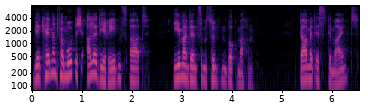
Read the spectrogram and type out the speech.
Wir kennen vermutlich alle die Redensart, jemanden zum Sündenbock machen. Damit ist gemeint,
